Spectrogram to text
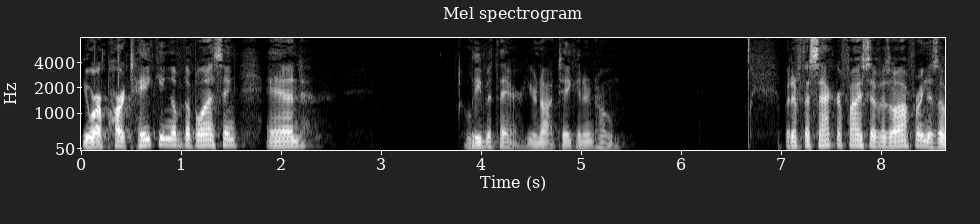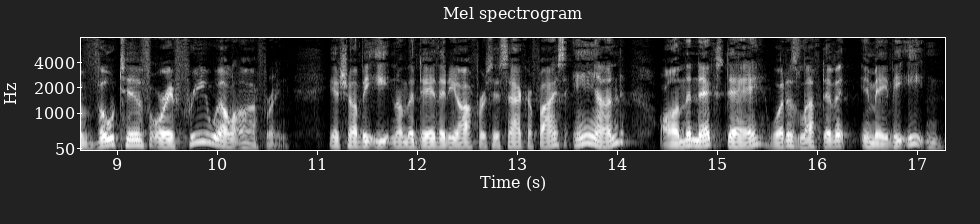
You are partaking of the blessing and leave it there. You're not taking it home. But if the sacrifice of his offering is a votive or a free will offering, it shall be eaten on the day that he offers his sacrifice, and on the next day, what is left of it, it may be eaten.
